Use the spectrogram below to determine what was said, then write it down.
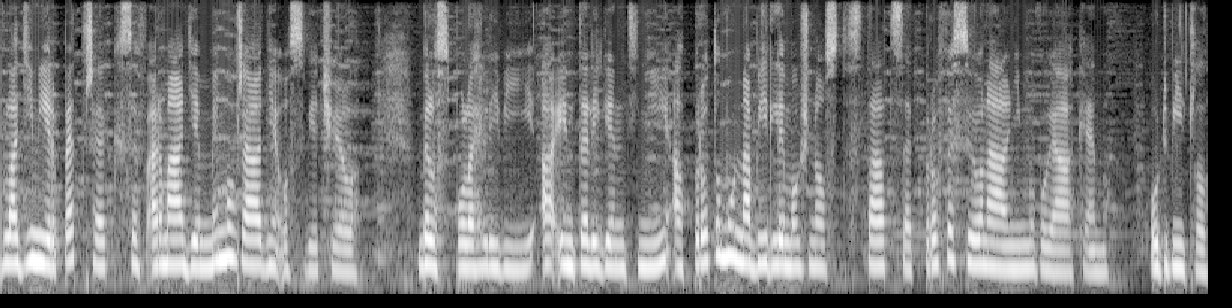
Vladimír Petřek se v armádě mimořádně osvědčil. Byl spolehlivý a inteligentní a proto mu nabídli možnost stát se profesionálním vojákem. Odmítl.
